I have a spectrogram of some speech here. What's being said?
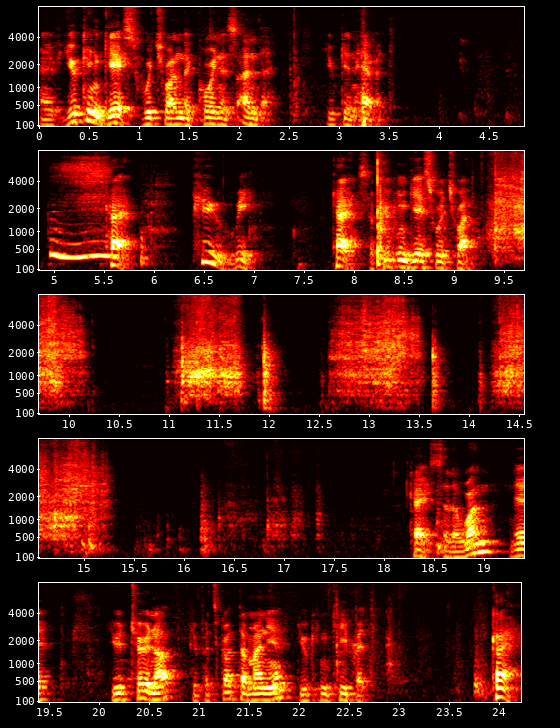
And if you can guess which one the coin is under, you can have it. Mm-hmm. Okay. Pew wee. Okay, so if you can guess which one. Okay, so the one that you turn up, if it's got the money in it, you can keep it. Okay.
